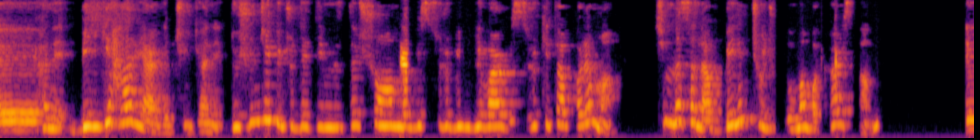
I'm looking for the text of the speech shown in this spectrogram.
Ee, hani bilgi her yerde çünkü hani düşünce gücü dediğimizde şu anda bir sürü bilgi var, bir sürü kitap var ama şimdi mesela benim çocukluğuma bakarsan e,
